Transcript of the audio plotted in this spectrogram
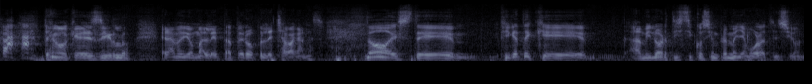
tengo que decirlo. Era medio maleta, pero pues, le echaba ganas. No, este, fíjate que a mí lo artístico siempre me llamó la atención,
